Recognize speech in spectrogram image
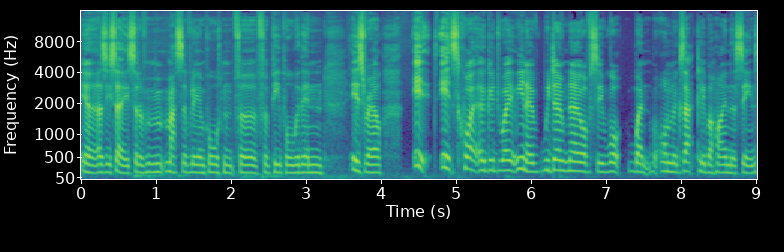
you know, as you say, sort of massively important for for people within Israel it, it's quite a good way. You know, we don't know obviously what went on exactly behind the scenes,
